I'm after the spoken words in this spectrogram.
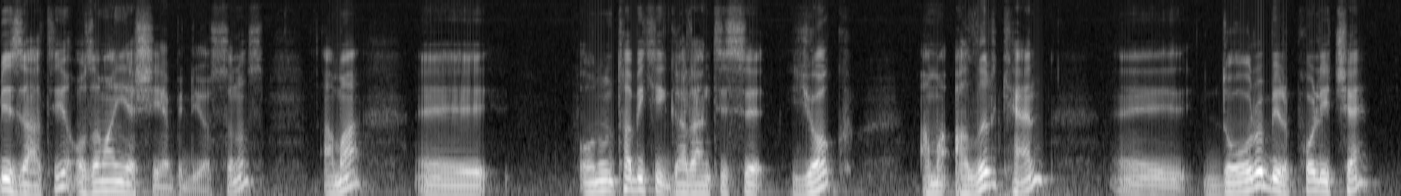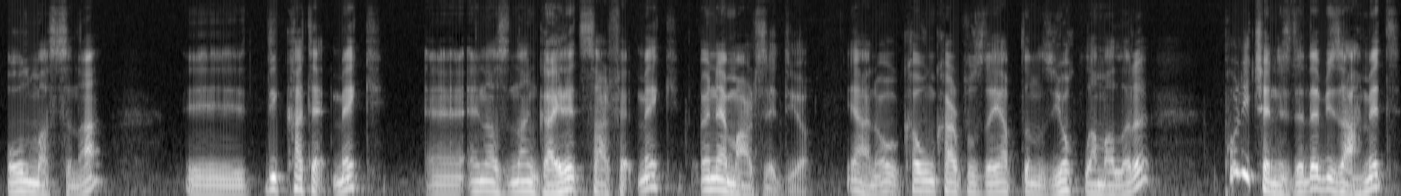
bizatihi o zaman yaşayabiliyorsunuz. Ama e, onun tabii ki garantisi yok ama alırken e, doğru bir poliçe olmasına e, dikkat etmek, e, en azından gayret sarf etmek önem arz ediyor. Yani o kavun karpuzda yaptığınız yoklamaları poliçenizde de bir zahmet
